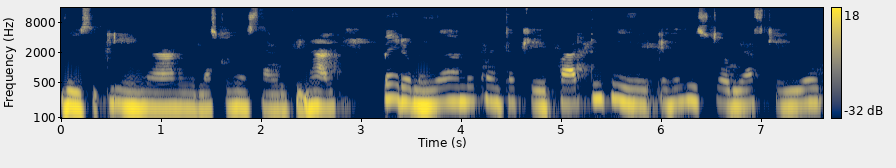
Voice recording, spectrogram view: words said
de disciplina, de ver las cosas hasta el final, pero me he ido dando cuenta que parte de esas historias que he ido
